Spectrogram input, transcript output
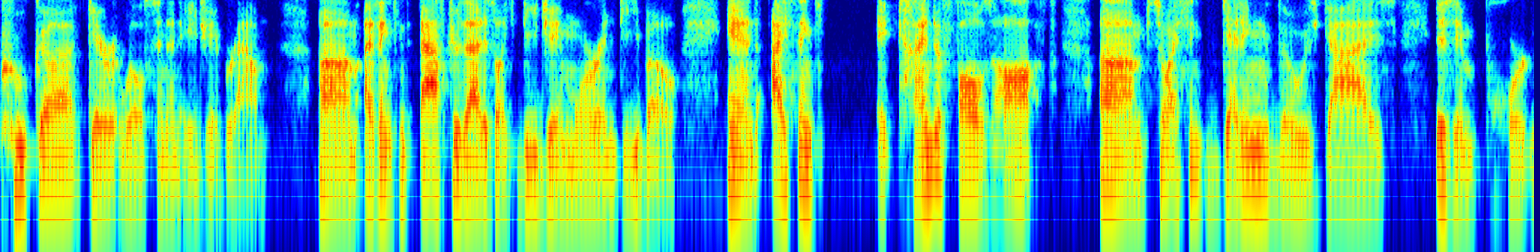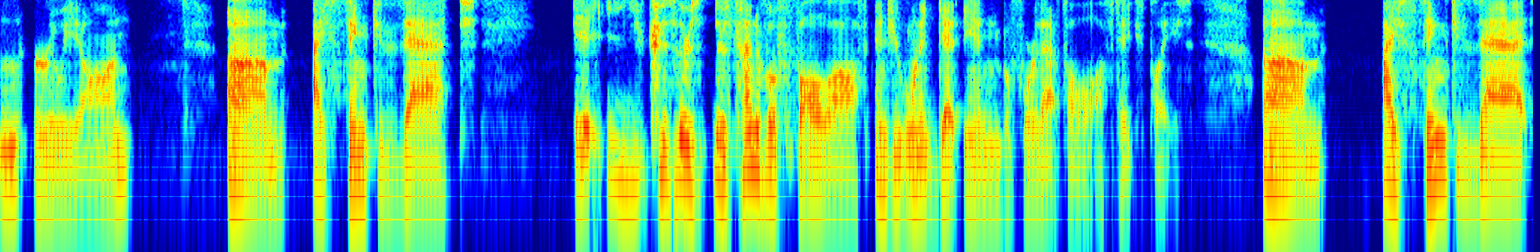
Puka, Garrett Wilson, and AJ Brown. Um, I think after that is like DJ Moore and Deebo. And I think it kind of falls off. Um, so I think getting those guys is important early on. Um, I think that because there's there's kind of a fall off and you want to get in before that fall off takes place. Um i think that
